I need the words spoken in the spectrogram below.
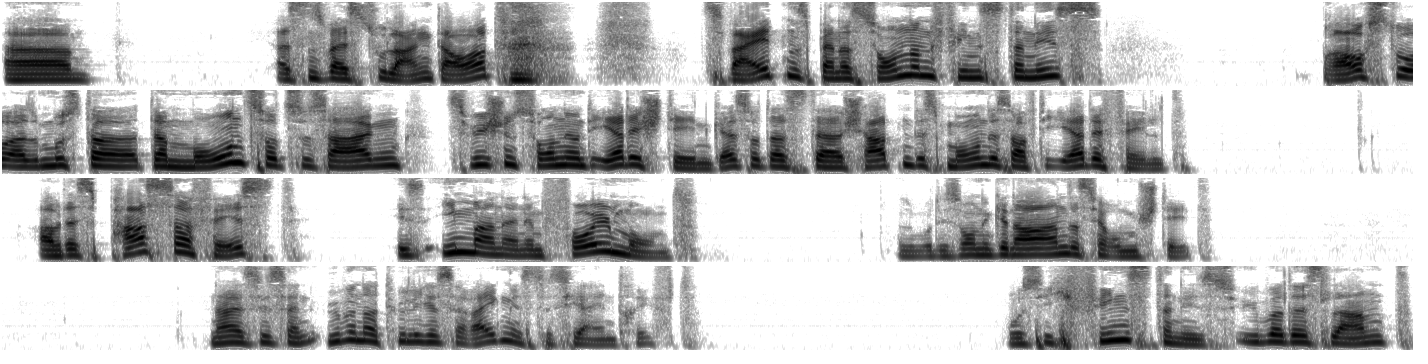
Äh, erstens, weil es zu lang dauert. Zweitens, bei einer Sonnenfinsternis brauchst du, also muss der, der Mond sozusagen zwischen Sonne und Erde stehen, gell, sodass der Schatten des Mondes auf die Erde fällt. Aber das Passafest ist immer an einem Vollmond, also wo die Sonne genau andersherum steht. Nein, es ist ein übernatürliches Ereignis, das hier eintrifft, wo sich Finsternis über das Land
